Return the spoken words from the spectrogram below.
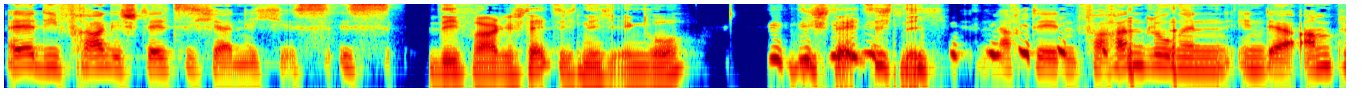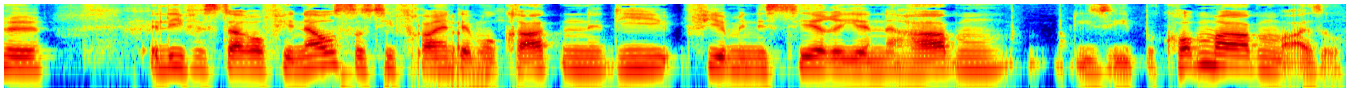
Naja, die Frage stellt sich ja nicht. Es ist die Frage stellt sich nicht, Ingo. Die stellt sich nicht. Nach den Verhandlungen in der Ampel lief es darauf hinaus, dass die Freien Demokraten die vier Ministerien haben, die sie bekommen haben, also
